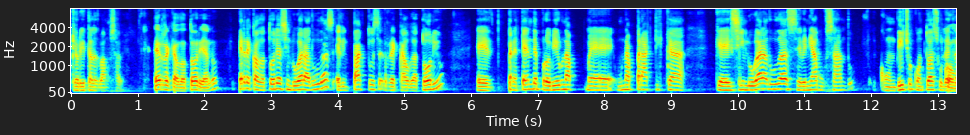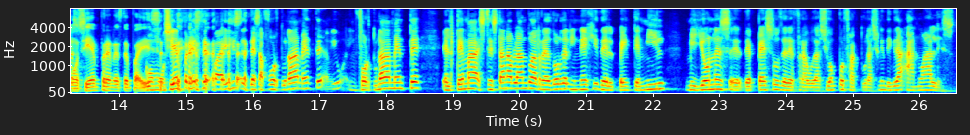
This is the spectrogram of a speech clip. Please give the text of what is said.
que ahorita las vamos a ver. Es recaudatoria, ¿no? Es recaudatoria sin lugar a dudas, el impacto es recaudatorio, eh, pretende prohibir una, eh, una práctica que sin lugar a dudas se venía abusando, con dicho con todas sus letras. Como siempre en este país. Como siempre en este país, desafortunadamente, amigo, infortunadamente, el tema, se están hablando alrededor del INEGI del 20 mil millones eh, de pesos de defraudación por facturación indebida anuales.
